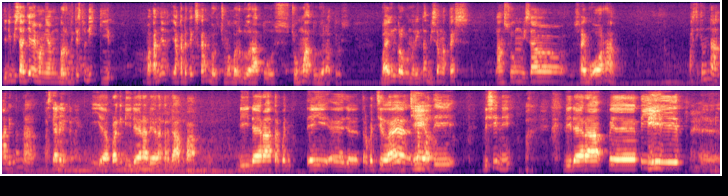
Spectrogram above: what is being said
jadi bisa aja emang yang baru dites tuh dikit makanya yang kedetek sekarang baru cuma baru 200 cuma tuh 200 bayangin kalau pemerintah bisa ngetes langsung misal 1000 orang pasti kena ada yang kena Pasti ada yang kena ya. Iya, apalagi di daerah-daerah terdampak. Di daerah terpen eh, eh, terpencil lah seperti di sini. Di daerah Petit eh,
